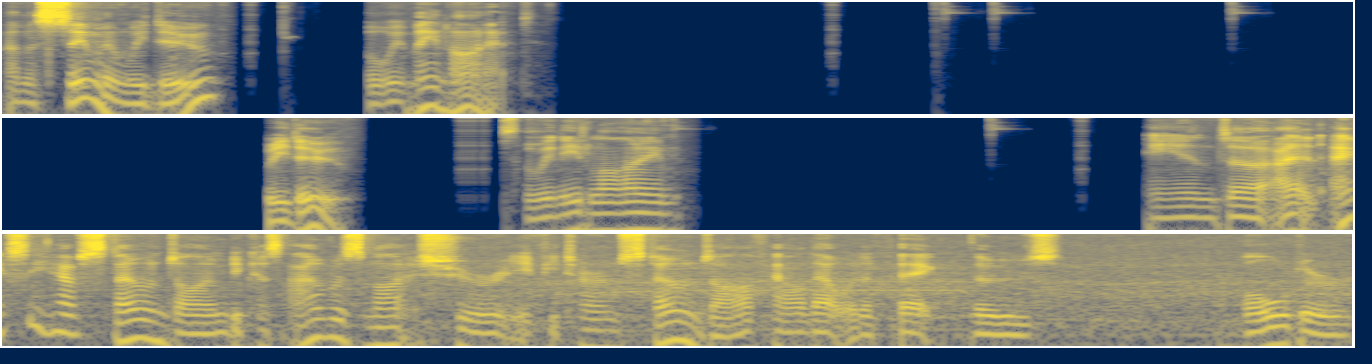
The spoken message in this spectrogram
I'm assuming we do, but we may not. We do. So we need lime. And uh, I actually have stones on because I was not sure if you turn stones off how that would affect those boulder,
